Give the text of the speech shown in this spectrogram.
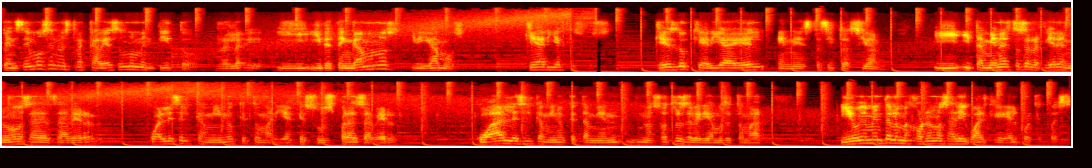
pensemos en nuestra cabeza un momentito y, detengámonos y digamos, ¿qué haría Jesús? ¿Qué es lo que haría Él en esta situación? Y, también a esto se refiere, ¿no? O sea, saber cuál es el camino que tomaría Jesús para saber cuál es el camino que también nosotros deberíamos de tomar. Y obviamente a lo mejor no nos sale igual que Él porque pues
